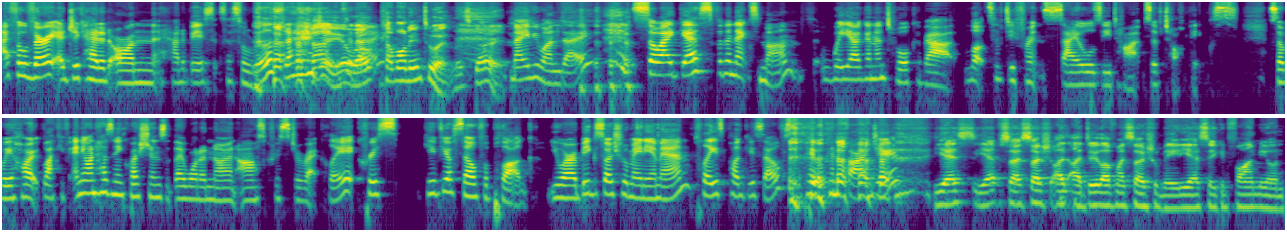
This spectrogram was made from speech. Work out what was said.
I feel very educated on how to be a successful real estate agent yeah, well, come on into it. Let's go. Maybe one day. so I guess for the next month, we are going to talk about lots of different salesy types of topics. So we hope, like, if anyone has any questions that they want to know and ask Chris directly, Chris, give yourself a plug. You are a big social media man. Please plug yourself so people can find you. yes, yep. So social, I, I do love my social media. So you can find me on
